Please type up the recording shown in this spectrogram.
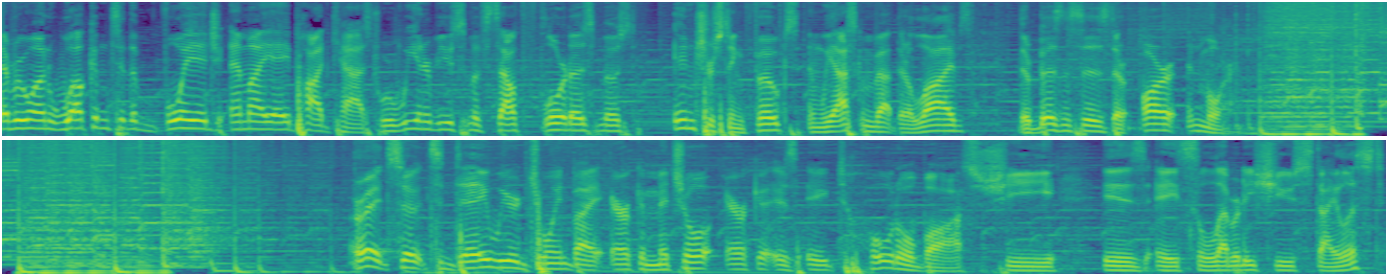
everyone, welcome to the Voyage MIA podcast, where we interview some of South Florida's most interesting folks and we ask them about their lives, their businesses, their art, and more. All right, so today we are joined by Erica Mitchell. Erica is a total boss. She is a celebrity shoe stylist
